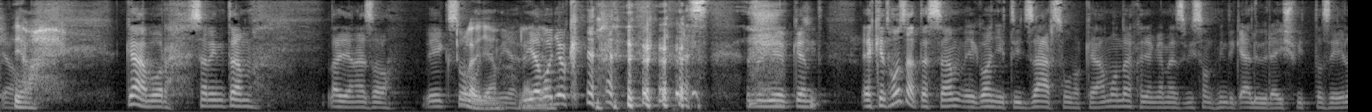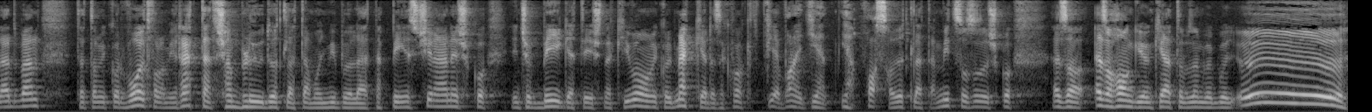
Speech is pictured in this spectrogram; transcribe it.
ja. ja. Gábor, szerintem legyen ez a végszó, legyen, hogy milyen legyen. hülye vagyok. ez, ez egyébként Egyébként hozzáteszem, még annyit így zárszónak elmondanak, hogy engem ez viszont mindig előre is vitt az életben. Tehát amikor volt valami rettenetesen blőd ötletem, hogy miből lehetne pénzt csinálni, és akkor én csak bégetésnek hívom, amikor megkérdezek valakit, figyelj, van egy ilyen, ilyen fasza ötletem, mit szólsz, és akkor ez a, ez a hang jön ki át az emberből, hogy ő,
